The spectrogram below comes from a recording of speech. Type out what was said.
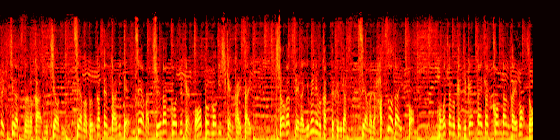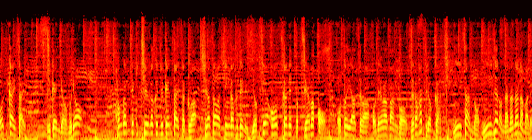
る7月7日日曜日津山文化センターにて津山中学校受験オープン模擬試験開催。小学生が夢に向かって踏み出す津山で初の第一歩。保護者向け受験対策懇談会も同時開催。受験料無料。本格的中学受験対策は白沢進学ゼミ四谷大塚ネット津山校。お問い合わせはお電話番号086823-2077まで。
